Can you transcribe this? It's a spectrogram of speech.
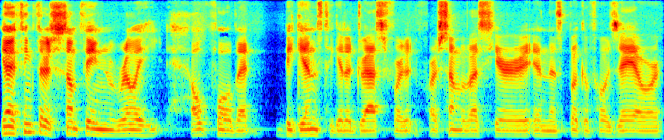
Yeah, I think there's something really helpful that begins to get addressed for for some of us here in this book of Hosea, or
